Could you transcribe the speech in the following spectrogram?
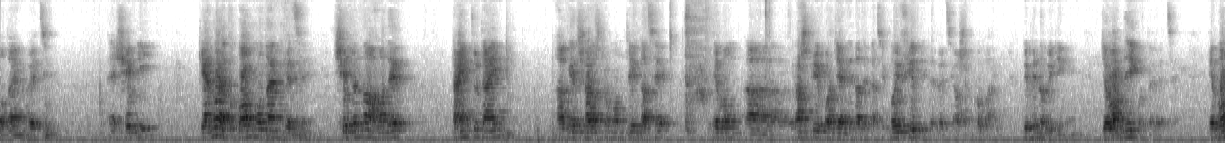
মোতায়েন হয়েছে। হ্যাঁ, সেটি কেন এত কম মোতায়েন হয়েছে? সেজন্য আমাদের টাইম টু টাইম আগের স্বরাষ্ট্রমন্ত্রীর কাছে এবং রাষ্ট্রীয় পর্যায়ের নেতাদের কাছে কৈফিয়ত দিতে হয়েছে অসংখ্যবার বিভিন্ন মিটিং এ। জবাবদিহি করতে হয়েছে। এবং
